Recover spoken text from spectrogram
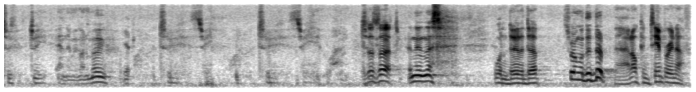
two, three, and then we're going to move. Yep. One, two, three. One, two, three. One, two. Just that. And then this. Wouldn't do the dip. What's wrong with the dip? Nah, not contemporary enough.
